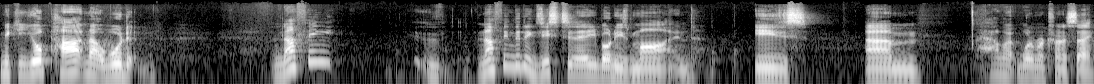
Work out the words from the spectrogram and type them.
Nikki, your partner would nothing nothing that exists in anybody's mind is um, how am I, what am I trying to say?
